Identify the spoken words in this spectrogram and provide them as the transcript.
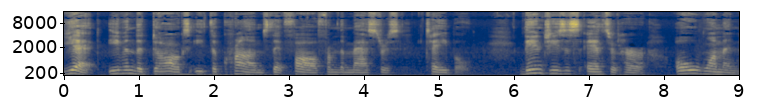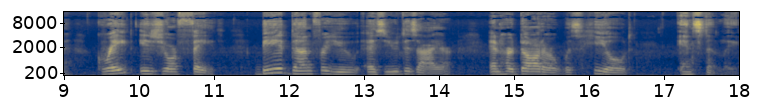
Yet even the dogs eat the crumbs that fall from the master's table. Then Jesus answered her, O woman, great is your faith. Be it done for you as you desire. And her daughter was healed instantly.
